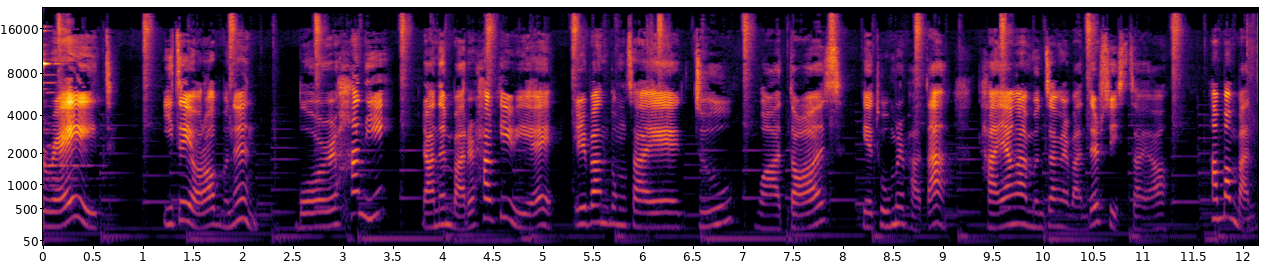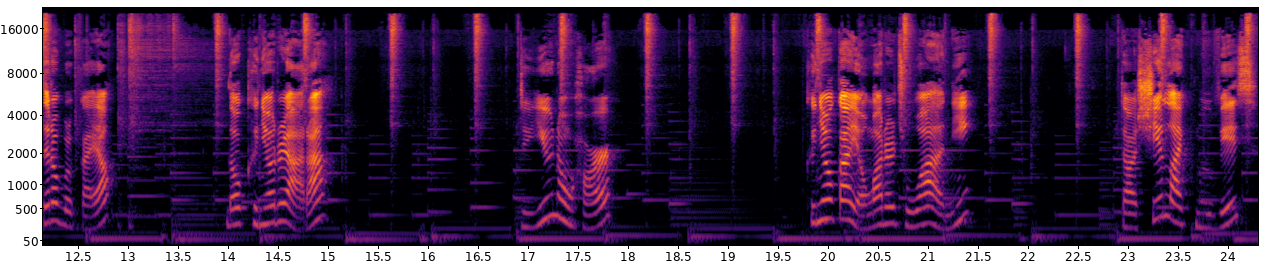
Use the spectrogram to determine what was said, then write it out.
Great! 이제 여러분은 뭘 하니? 라는 말을 하기 위해 일반 동사의 do와 does의 도움을 받아 다양한 문장을 만들 수 있어요. 한번 만들어 볼까요? 너 그녀를 알아? Do you know her? 그녀가 영화를 좋아하니? Does she like movies?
